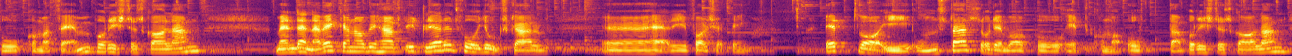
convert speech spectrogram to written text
2,5 på Richterskalan. Men denna veckan har vi haft ytterligare två jordskalv eh, här i Falköping. Ett var i onsdags och det var på 1,8 på Richterskalan.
